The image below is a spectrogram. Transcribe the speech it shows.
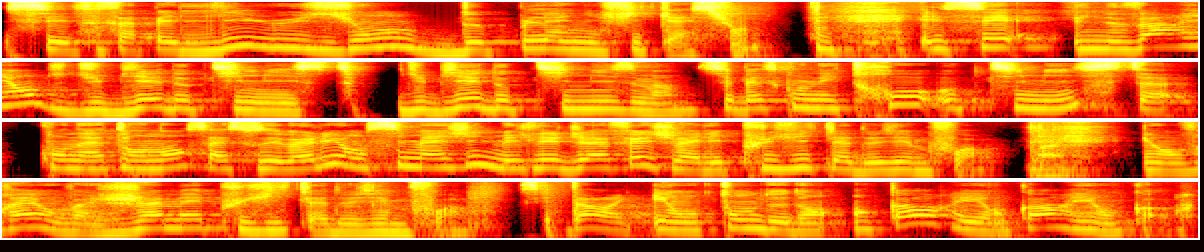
Ça s'appelle l'illusion de planification. Et c'est une variante du biais d'optimiste, du biais d'optimisme. C'est parce qu'on est trop optimiste qu'on a tendance à sous-évaluer. On s'imagine, mais je l'ai déjà fait, je vais aller plus vite la deuxième fois. Ouais. Et en vrai, on va jamais plus vite la deuxième fois. C'est dingue. Et on tombe dedans encore et encore et encore.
